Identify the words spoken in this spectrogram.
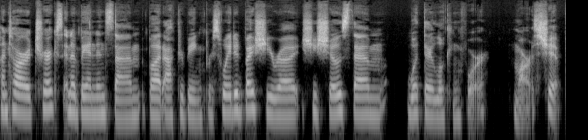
Huntara tricks and abandons them, but after being persuaded by She-Ra, she shows them what they're looking for Mara's ship.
